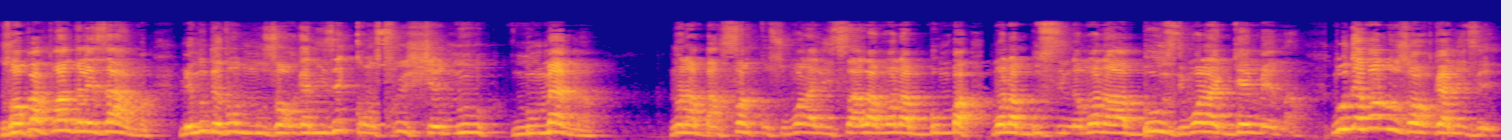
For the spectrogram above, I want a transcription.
Nous n'allons pas prendre les armes, mais nous devons nous organiser, construire chez nous, nous-mêmes. Moi on Gemena. Nous devons nous organiser.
